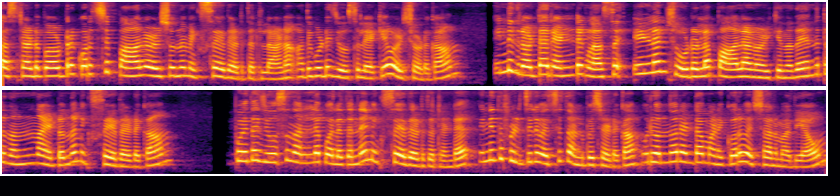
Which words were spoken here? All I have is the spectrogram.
കസ്റ്റാർഡ് പൗഡർ കുറച്ച് പാൽ ഒഴിച്ചൊന്ന് മിക്സ് ചെയ്തെടുത്തിട്ടുള്ളതാണ്. അതുകൂടി ജ്യൂസിലേക്ക് ഒഴിച്ചു കൊടുക്കാം. ഇനി ഇതിലോട്ട് രണ്ട് ഗ്ലാസ് ഇളം ചൂടുള്ള പാലാണ് ഒഴിക്കുന്നത്. എന്നിട്ട് നന്നായിട്ടൊന്ന് മിക്സ് ചെയ്തെടുക്കാം. ഇപ്പോഴത്തെ ജ്യൂസ് നല്ല പോലെ തന്നെ മിക്സ് ചെയ്തെടുത്തിട്ടുണ്ട്. ഇനി ഇത് ഫ്രിഡ്ജിൽ വെച്ച് തണുപ്പിച്ചെടുക്കാം. ഒരു ഒന്നോ രണ്ടോ മണിക്കൂർ വെച്ചാൽ മതിയാവും.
